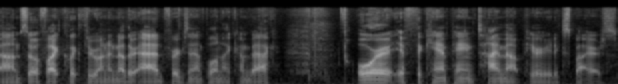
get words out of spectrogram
um, so if I click through on another ad, for example, and I come back, or if the campaign timeout period expires.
